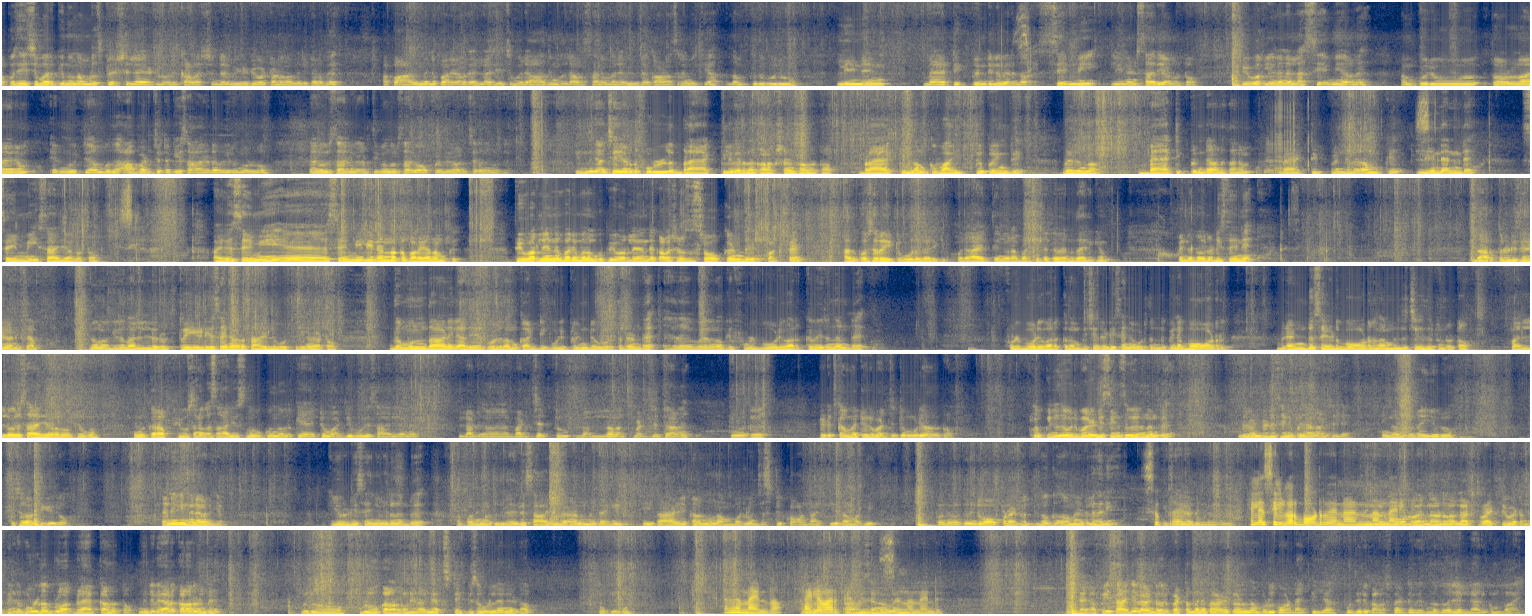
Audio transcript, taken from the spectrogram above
അപ്പോൾ ചേച്ചിമാർക്ക് ഇന്ന് നമ്മൾ സ്പെഷ്യൽ ആയിട്ടുള്ള ഒരു കളക്ഷന്റെ വീഡിയോ ആയിട്ടാണ് വന്നിരിക്കുന്നത് അപ്പോൾ ആദ്യം തന്നെ പറയാനുള്ളത് എല്ലാ ചേച്ചിമാരും ആദ്യം മുതൽ അവസാനം വരെ വീഡിയോ കാണാൻ ശ്രമിക്കുക. നമുക്കിതിപ്പോൾ ഒരു ലിനൻ ബാറ്റിക് പ്രിന്റിൽ വരുന്ന സെമി ലിനൻ സാരിയാണ് കേട്ടോ പ്യുവർ ലിനൻ അല്ല സെമി ആണ്. നമുക്കൊരു തൊള്ളായിരം എണ്ണൂറ്റി അമ്പത് ആ ബഡ്ജറ്റൊക്കെ ഈ സാരിയുടെ വരുന്നുള്ളൂ. ഞാനൊരു സാരി അടുത്തേക്ക് വന്നൊരു സാരി ഓപ്പൺ ചെയ്ത് കാണിച്ചു തരാം നിങ്ങൾക്ക്. ഇന്ന് ഞാൻ ചെയ്യുന്നത് ഫുള്ള് ബ്ലാക്കിൽ വരുന്ന കളക്ഷൻസാണ് കേട്ടോ ബ്ലാക്കിൽ നമുക്ക് വൈറ്റ് പ്രിന്റ് വരുന്ന ബാറ്റിക് പ്രിന്റ് ആണ് സാധനം. ബാറ്റിക് പ്രിന്റിൽ നമുക്ക് ലിനന്റെ സെമി സാരിയാണ് കേട്ടോ. അതായത് സെമി സെമി ലിനൻ എന്നൊക്കെ പറയാം നമുക്ക്. പ്യുവർ ലിനൻ പറയുമ്പോൾ നമുക്ക് പ്യുവർ ലിനന്റെ കളക്ഷൻസ് സ്റ്റോക്ക് ഉണ്ട്. പക്ഷേ അത് കുറച്ച് റേറ്റ് കൂടുതലായിരിക്കും. ഒരു ആയിരത്തി അഞ്ഞൂറ് ബഡ്ജറ്റൊക്കെ വരുന്നതായിരിക്കും. പിന്നെ അതൊരു ഡിസൈന് ഇത് അടുത്തൊരു ഡിസൈൻ കാണിക്കാം. ഇത് നോക്കി നല്ലൊരു ട്രീ ഡിസൈനാണ് സാരിയിൽ കൊടുത്തിരിക്കുന്നത് കേട്ടോ. ഇത് മുന്താണിൽ അതേപോലെ നമുക്ക് അടിപൊളി പ്രിന്റ് കൊടുത്തിട്ടുണ്ട്. അതേപോലെ നമുക്ക് ഫുൾ ബോഡി വർക്ക് വരുന്നുണ്ട്. ഫുൾ ബോഡി വർക്ക് നമുക്ക് ചെറിയ ഡിസൈൻ കൊടുത്തിട്ടുണ്ട്. പിന്നെ ബോർഡർ രണ്ട് സൈഡ് ബോർഡർ നമ്മൾ ചെയ്തിട്ടുണ്ട് കേട്ടോ നല്ലൊരു സാരിയാണ്. നോക്കി നോക്കും നിങ്ങൾക്ക് റഫ്യൂസിനൊക്കെ സാരീസ് നോക്കുന്നവർക്ക് ഏറ്റവും അടിപൊളി സാരിയാണ്. ബഡ്ജറ്റും നല്ല ബഡ്ജറ്റാണ് നിങ്ങൾക്ക് എടുക്കാൻ പറ്റിയൊരു ബഡ്ജറ്റും കൂടിയാണ് കേട്ടോ നമുക്കിത് ഒരുപാട് ഡിസൈൻസ് വരുന്നുണ്ട്. ഇത് രണ്ട് ഡിസൈൻ ഇപ്പോൾ ഞാൻ കാണിച്ചില്ലേ? നിങ്ങൾ നമുക്ക് ഈ ഒരു പക്ഷേ നടത്തിക്ക് ഞാനിനി ഇങ്ങനെ കാണിക്കാം. ഈ ഒരു ഡിസൈൻ വരുന്നുണ്ട്. അപ്പോൾ നിങ്ങൾക്ക് ഇതിൽ സാരി വേണമെന്നുണ്ടെങ്കിൽ ഈ താഴെ കാണുന്ന നമ്പറിലും ജസ്റ്റ് കോൺടാക്ട് ചെയ്താൽ മതി. അപ്പോൾ നിങ്ങൾക്ക് ഇതിന്റെ ഓപ്പൺ ആയിട്ടുള്ള ഇതൊക്കെ നന്നായിട്ടുള്ള ഹരി അല്ല സിൽവർ ബോർഡർ വരുന്നതാണ് നല്ല അട്രാക്റ്റീവ് ആയിട്ടുണ്ട്. പിന്നെ ഫുള്ള് ബ്ലാക്ക് ആണ് കേട്ടോ ഇതിന്റെ വേറെ കളർ ഉണ്ട്. ഒരു ബ്ലൂ കളറും കൂടി അത് നെക്സ്റ്റ് എപ്പിസോഡിൽ ഞാൻ ഇടാം. അപ്പോൾ ഈ സാരി വേണ്ടവർ പെട്ടെന്ന് തന്നെ താഴെ കാണുന്ന നമ്പറിൽ കോൺടാക്ട് ചെയ്യുക പുതിയൊരു കളക്ഷനായിട്ട് വരുന്നതുവരെ എല്ലാവർക്കും ബൈ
